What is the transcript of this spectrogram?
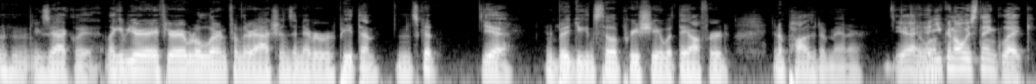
Mm-hmm. Exactly. Like if you're if you're able to learn from their actions and never repeat them, then it's good. Yeah. But you can still appreciate what they offered in a positive manner. Yeah, and you can always think like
